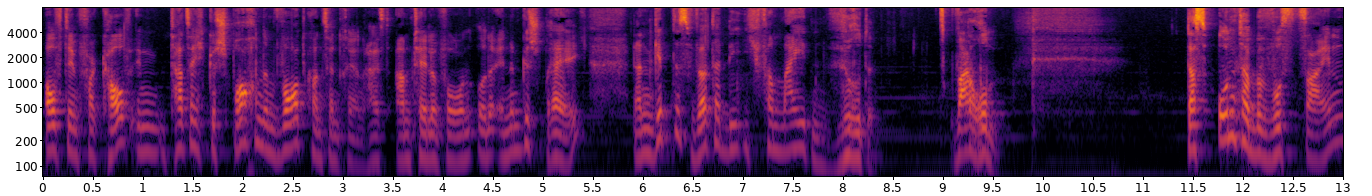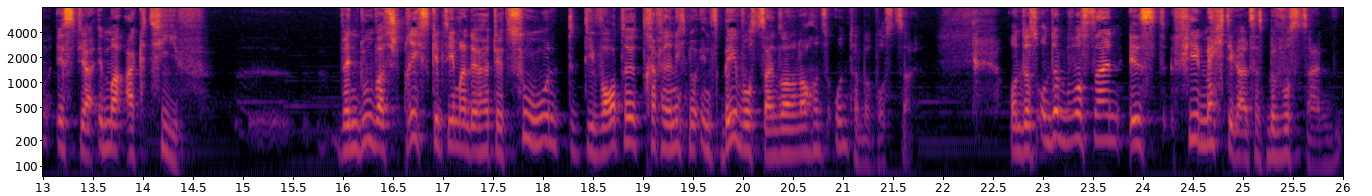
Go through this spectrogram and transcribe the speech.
auf den Verkauf in tatsächlich gesprochenem Wort konzentrieren, heißt am Telefon oder in einem Gespräch, dann gibt es Wörter, die ich vermeiden würde. Warum? Das Unterbewusstsein ist ja immer aktiv wenn du was sprichst, gibt es jemanden, der hört dir zu und die Worte treffen ja nicht nur ins Bewusstsein, sondern auch ins Unterbewusstsein. Und das Unterbewusstsein ist viel mächtiger als das Bewusstsein.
